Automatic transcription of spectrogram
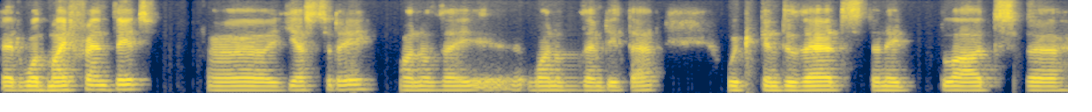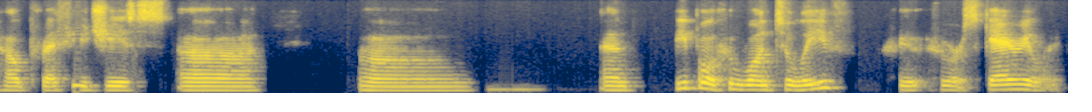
That what my friend did uh, yesterday. One of the one of them did that. We can do that. Donate blood, uh, help refugees, uh, um, and people who want to leave, who, who are scary, like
